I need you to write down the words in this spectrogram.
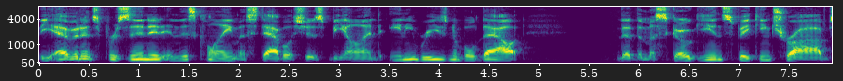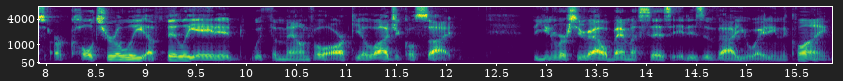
the evidence presented in this claim establishes beyond any reasonable doubt that the Muskogean speaking tribes are culturally affiliated with the Moundville archaeological site. The University of Alabama says it is evaluating the claim.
